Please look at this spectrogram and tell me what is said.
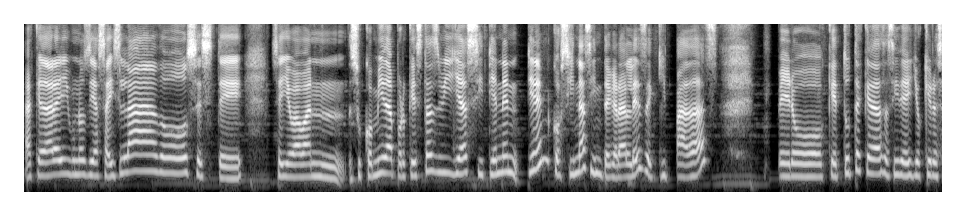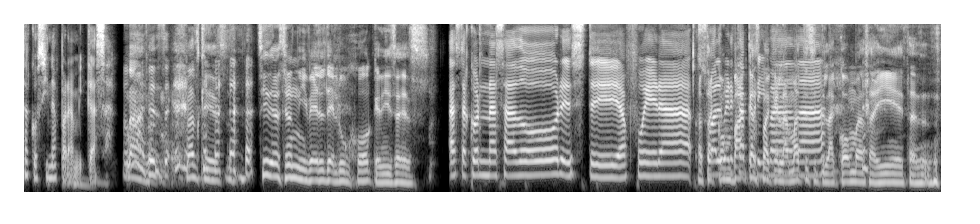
a quedar ahí unos días aislados, este, se llevaban su comida, porque estas villas sí tienen, tienen cocinas integrales equipadas, pero que tú te quedas así de yo quiero esa cocina para mi casa. ¿no? no, no, no, más que es- sí debe ser un nivel de lujo que dices Hasta con asador, este, afuera, su hasta con vacas para que la mates y te la comas ahí. estás-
